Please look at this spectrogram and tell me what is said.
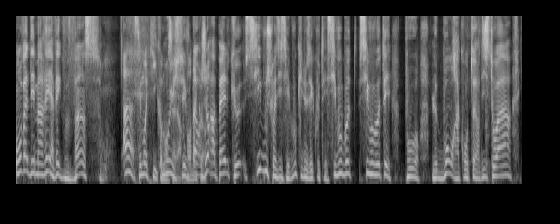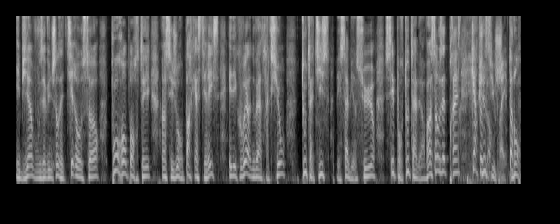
on va démarrer avec Vincent. Ah, c'est moi qui commence Oui, alors. Bon, je rappelle que si vous choisissez, vous qui nous écoutez, si vous, vot- si vous votez pour le bon raconteur d'histoire, eh bien, vous avez une chance d'être tiré au sort pour remporter un séjour au parc Astérix et découvrir la nouvelle attraction Tout à Tis. Mais ça, bien sûr, c'est pour tout à l'heure. Vincent, vous êtes prêt? Carte Je blanche. suis prêt. Top. Bon,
